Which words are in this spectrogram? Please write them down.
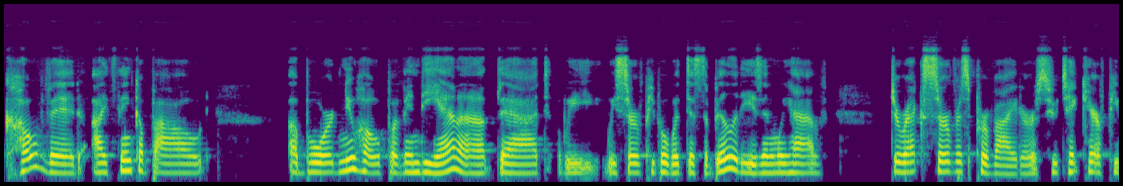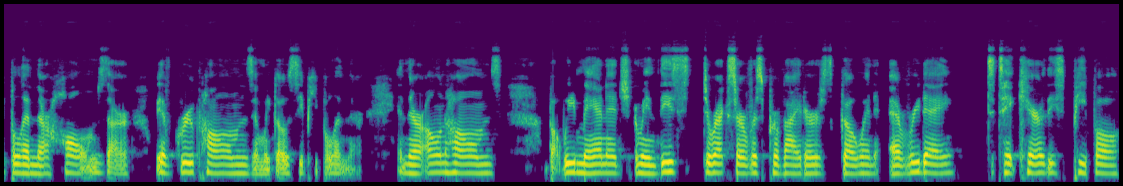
COVID, I think about a board, New Hope of Indiana, that we we serve people with disabilities, and we have direct service providers who take care of people in their homes. Our, we have group homes and we go see people in their, in their own homes, but we manage, I mean, these direct service providers go in every day to take care of these people.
